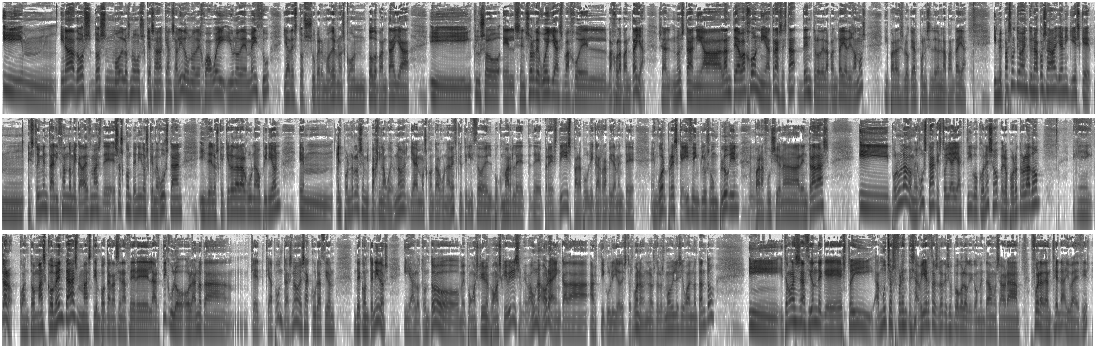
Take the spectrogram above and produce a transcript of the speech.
y, mm, y, nada, dos, dos modelos nuevos que, han salido, uno de Huawei y uno de Meizu, ya de estos super modernos con todo pantalla e incluso el sensor de huellas bajo, el, bajo la pantalla. O sea, no está ni adelante, abajo, ni atrás, está dentro de la pantalla, digamos, y para desbloquear pones el dedo en la pantalla. Y me pasa últimamente una cosa, Yannick, y es que mm, estoy mentalizándome cada vez más de esos contenidos que me gustan y de los que quiero dar alguna opinión, em, el ponerlos en mi página web, ¿no? Ya hemos contado alguna vez que utilizo el bookmarklet de PressDis para publicar rápidamente en WordPress, que hice incluso un plugin mm. para fusionar entradas. Y por un lado me gusta que estoy ahí activo con eso, pero por otro lado claro, cuanto más comentas, más tiempo tardas en hacer el artículo o la nota que, apuntas, ¿no? Esa curación de contenidos. Y a lo tonto me pongo a escribir, me pongo a escribir y se me va una hora en cada articulillo de estos. Bueno, en los de los móviles igual no tanto. Y, tengo la sensación de que estoy a muchos frentes abiertos, ¿no? Que es un poco lo que comentábamos ahora fuera de antena, iba a decir.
